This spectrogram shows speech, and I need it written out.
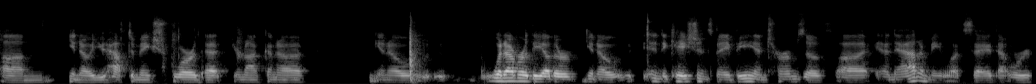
um, you know you have to make sure that you're not going to you know whatever the other you know indications may be in terms of uh, anatomy let's say that were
